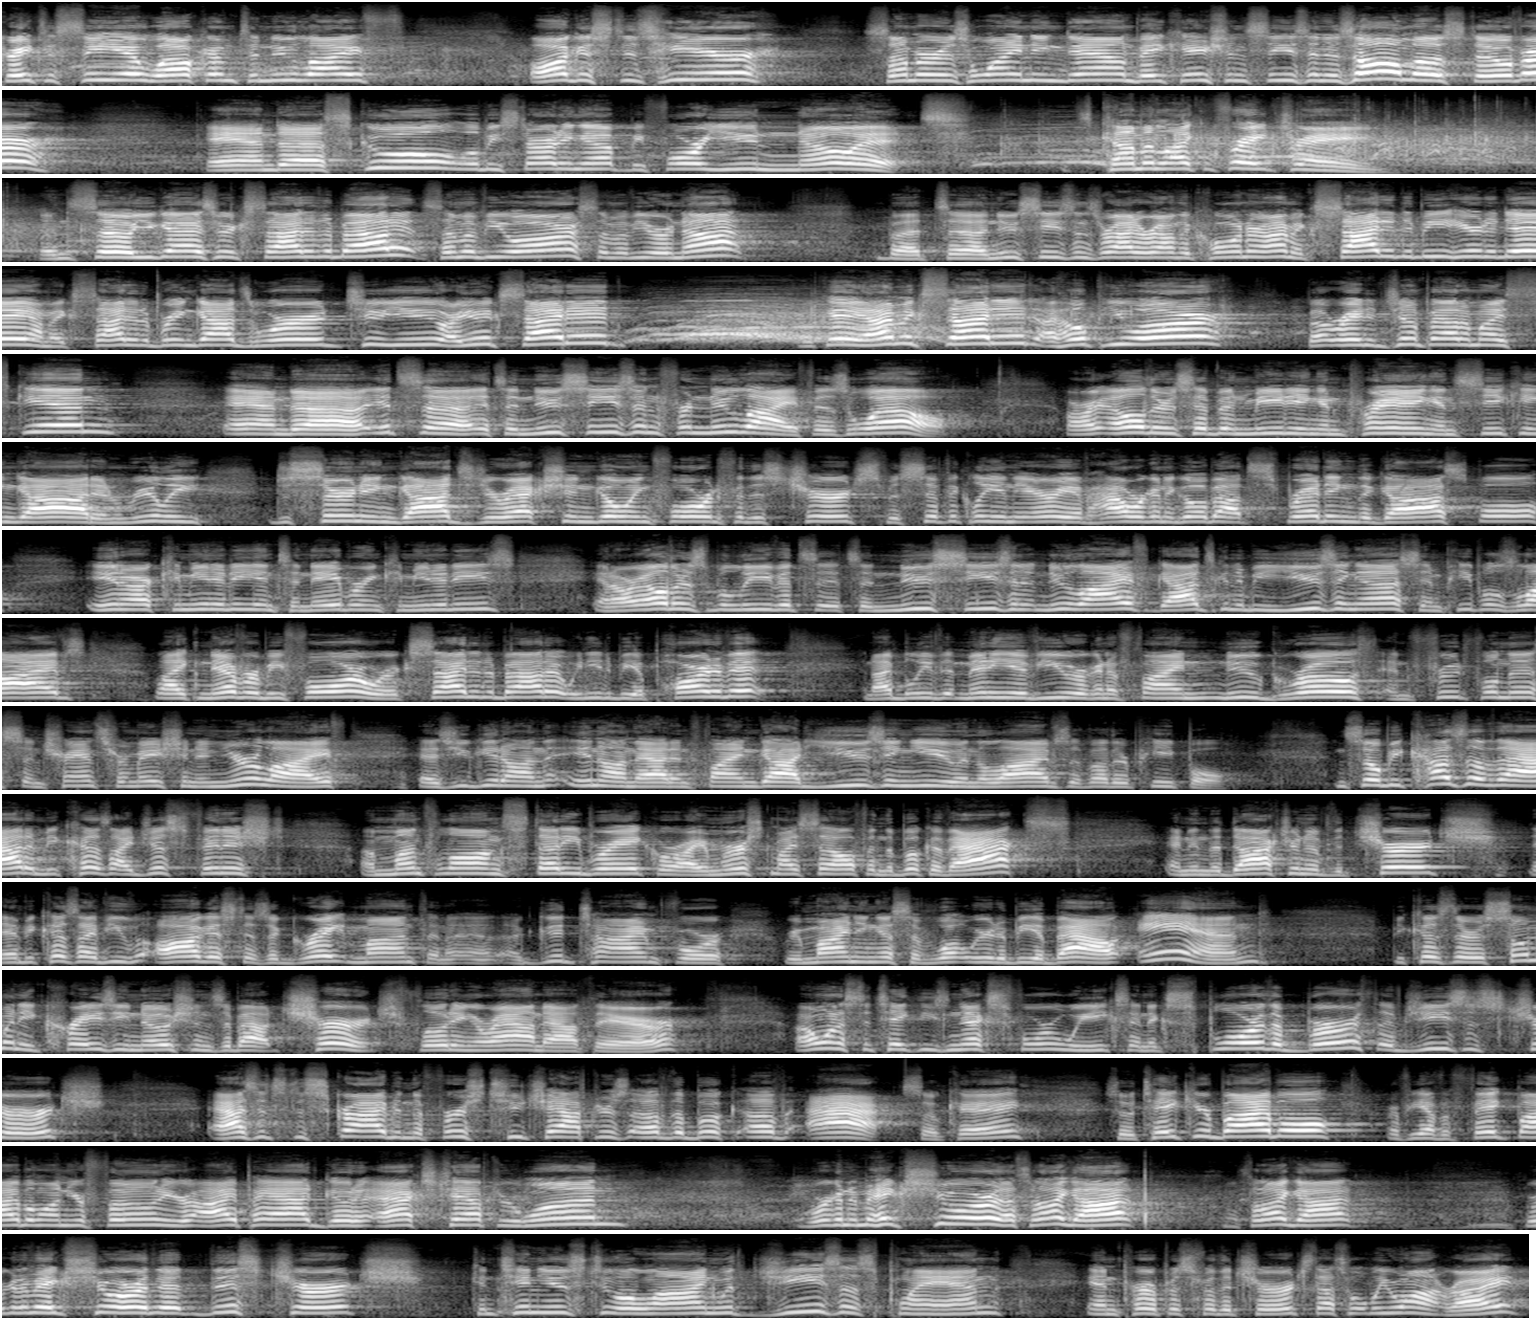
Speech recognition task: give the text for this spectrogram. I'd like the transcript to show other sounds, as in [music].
great to see you. Welcome to New Life. August is here. Summer is winding down. Vacation season is almost over. And uh, school will be starting up before you know it. It's coming like a freight train. And so you guys are excited about it. Some of you are, some of you are not. But uh, new season's right around the corner. I'm excited to be here today. I'm excited to bring God's word to you. Are you excited? Okay, I'm excited. I hope you are about ready to jump out of my skin. And uh, it's, a, it's a new season for new life as well. Our elders have been meeting and praying and seeking God and really discerning God's direction going forward for this church, specifically in the area of how we're going to go about spreading the gospel in our community and to neighboring communities. And our elders believe it's, it's a new season at New Life. God's going to be using us in people's lives like never before. We're excited about it. We need to be a part of it. And I believe that many of you are going to find new growth and fruitfulness and transformation in your life as you get on, in on that and find God using you in the lives of other people. And so, because of that, and because I just finished a month long study break where I immersed myself in the book of Acts and in the doctrine of the church, and because I view August as a great month and a, a good time for reminding us of what we're to be about, and because there are so many crazy notions about church floating around out there, I want us to take these next four weeks and explore the birth of Jesus' church as it's described in the first two chapters of the book of Acts, okay? So take your Bible, or if you have a fake Bible on your phone or your iPad, go to Acts chapter 1. We're going to make sure, that's what I got. That's what I got. We're going to make sure that this church continues to align with Jesus' plan and purpose for the church. That's what we want, right?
